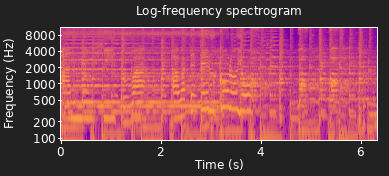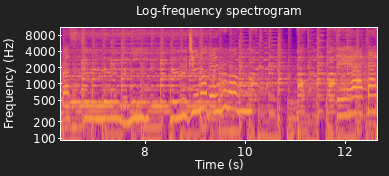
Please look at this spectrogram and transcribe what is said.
あの人は慌ててバスルームにルージュの伝言手当たり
